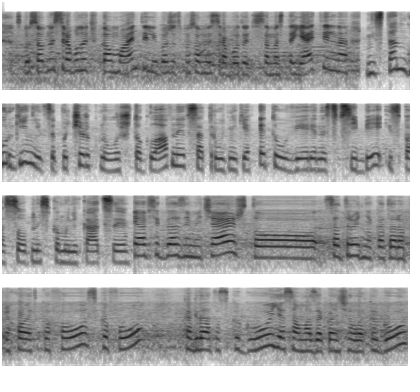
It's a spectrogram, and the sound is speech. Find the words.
способность работать в команде, либо же способность работать самостоятельно. Нистан Гургеница подчеркнула, что главное в сотруднике – это уверенность в себе и способность коммуникации. Я всегда замечаю, что сотрудник, который приходит в КФУ, с КФУ, когда-то с КГУ, я сама закончила КГУ,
